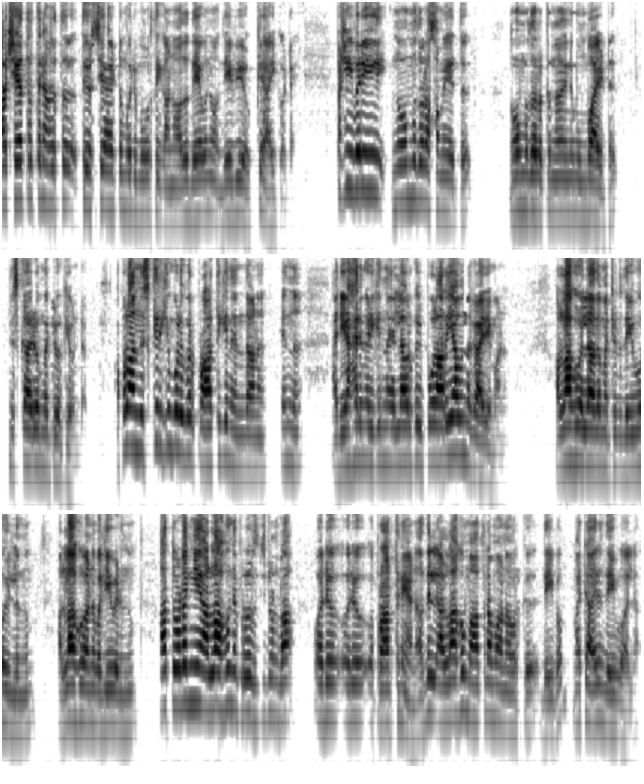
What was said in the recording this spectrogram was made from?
ആ ക്ഷേത്രത്തിനകത്ത് തീർച്ചയായിട്ടും ഒരു മൂർത്തി കാണും. അത് ദേവനോ ദേവിയോ ഒക്കെ ആയിക്കോട്ടെ. പക്ഷേ ഇവർ ഈ നോമ്പ് തുറ സമയത്ത് നോമ്പ് തുറക്കുന്നതിന് മുമ്പായിട്ട് നിസ്കാരവും മറ്റുമൊക്കെ ഉണ്ട്. അപ്പോൾ ആ നിസ്കരിക്കുമ്പോൾ ഇവർ പ്രാർത്ഥിക്കുന്ന എന്താണ് എന്ന് അരിയാഹാരം കഴിക്കുന്ന എല്ലാവർക്കും ഇപ്പോൾ അറിയാവുന്ന കാര്യമാണ്. അള്ളാഹു അല്ലാതെ മറ്റൊരു ദൈവവും ഇല്ലെന്നും അള്ളാഹുവാണ് വലിയവനെന്നും ആ തുടങ്ങിയ അള്ളാഹുവിനെ പ്രവർത്തിച്ചിട്ടുള്ള ഒരു ഒരു പ്രാർത്ഥനയാണ്. അതിൽ അള്ളാഹു മാത്രമാണ് അവർക്ക് ദൈവം മറ്റാരും ദൈവമല്ല.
